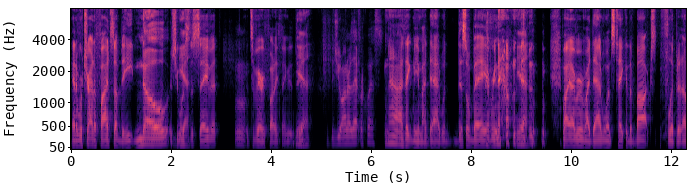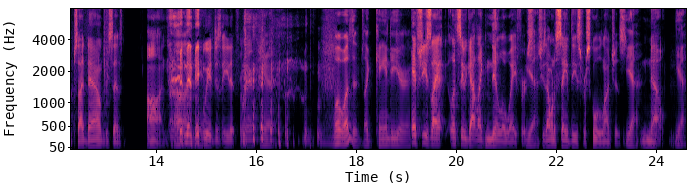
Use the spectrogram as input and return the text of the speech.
and we're trying to find something to eat. No, she wants Yeah. to save it. Mm. It's a very funny thing to do. yeah. Did you honor that request? No, I think me and my dad would disobey every now and Yeah. then. But I remember my dad once taking the box, flipping it upside down. He says, "On," On, and then yeah. we'd just eat it from there. Yeah. what was it? Like candy or if she's like, let's say we got like Nilla wafers. Yeah. She's, I want to save these for school lunches. Yeah. No, yeah.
